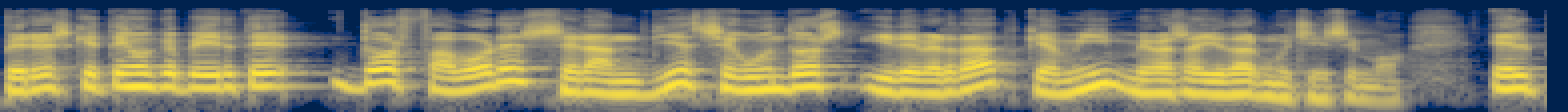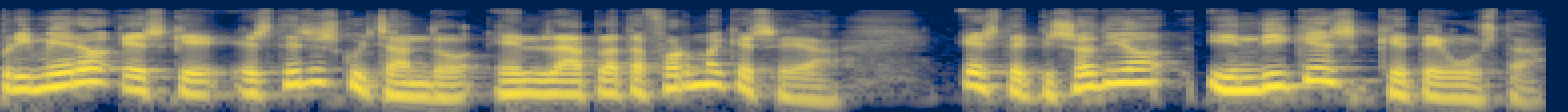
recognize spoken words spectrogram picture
pero es que tengo que pedirte dos favores, serán 10 segundos y de verdad que a mí me vas a ayudar muchísimo. El primero es que estés escuchando en la plataforma que sea este episodio, indiques que te gusta.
